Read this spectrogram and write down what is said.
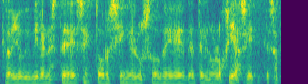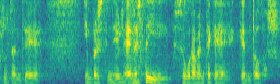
creo yo, vivir en este sector sin el uso de, tecnología, sí, es absolutamente imprescindible en este y seguramente que, en todos.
